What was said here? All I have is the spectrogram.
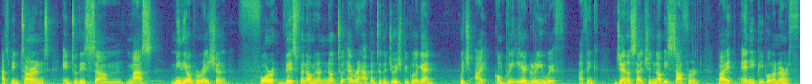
has been turned into this um, mass media operation for this phenomenon not to ever happen to the Jewish people again, which I completely agree with. I think genocide should not be suffered by any people on earth.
